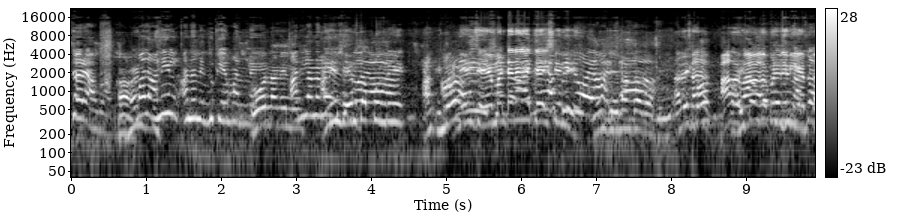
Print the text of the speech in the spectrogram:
సరే ఆగు, ఆగు. మళ్ళీ అనిల్ అన్న ఎందుకు ఏమనలే? ఎవరు నన్ను- అనిల్. అన్న అనిల్ ఏం తప్పు ఉంది? అన్- ఇంకో నేను చేయమంటేనే కదా చేసింది నేను చేయమంటాడు రా భయ్. అరే ఇంకో ఆగు, ఆగు, ఆగు, దీనికి చెప్తా.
